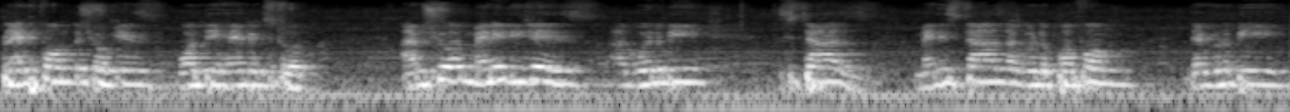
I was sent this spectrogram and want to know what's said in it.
platform to showcase what they have in store. I'm sure many DJs are going to be stars. Many stars are going to perform. They're going to be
